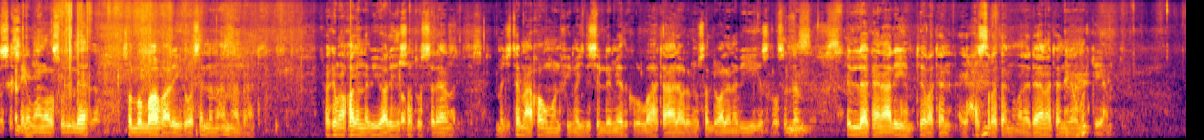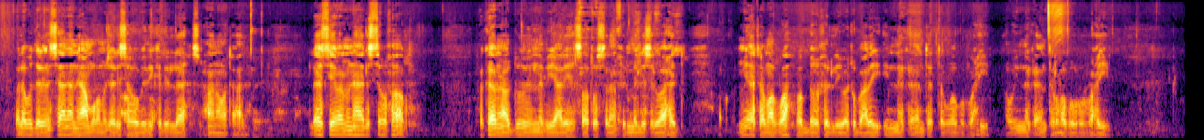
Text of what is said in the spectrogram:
والسلام على رسول الله صلى الله عليه وسلم أما بعد. فكما قال النبي عليه الصلاة والسلام ما اجتمع قوم في مجلس لم يذكروا الله تعالى ولم يصلوا على نبيه صلى الله عليه وسلم إلا كان عليهم ترة أي حسرة وندامة يوم القيامة. فلا بد الإنسان أن يعمر مجالسه بذكر الله سبحانه وتعالى. لا سيما منها الاستغفار. فكانوا يعدون للنبي عليه الصلاة والسلام في المجلس الواحد مئة مرة رب اغفر لي وتب علي إنك أنت التواب الرحيم أو إنك أنت الغفور الرحيم.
